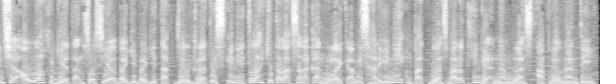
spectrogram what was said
Insya Allah kegiatan sosial bagi-bagi takjil gratis ini telah kita laksanakan mulai Kamis hari ini 14 Maret hingga 16 April nanti.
